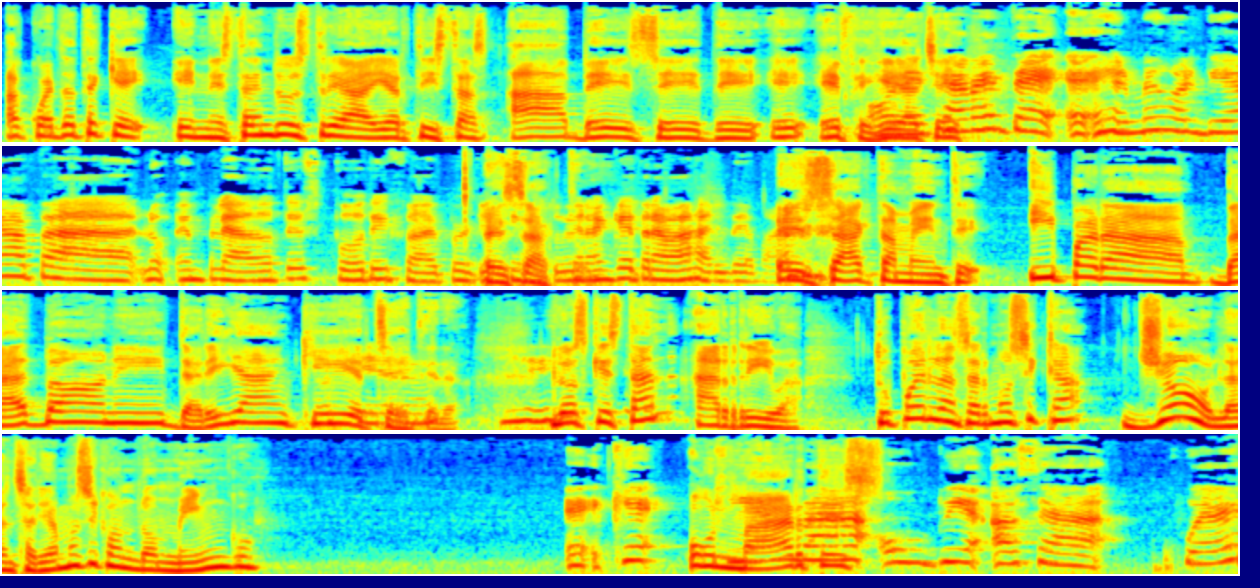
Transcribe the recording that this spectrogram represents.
acuérdate que en esta industria hay artistas A, B, C, D, E, F, G, H. Honestamente, es el mejor día para los empleados de Spotify, porque si no tuvieran que trabajar de más. Exactamente. Y para Bad Bunny, Daddy Yankee, etcétera. Los que están arriba. Tú puedes lanzar música, yo lanzaría música un domingo. Es que un martes. un o sea, jueves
